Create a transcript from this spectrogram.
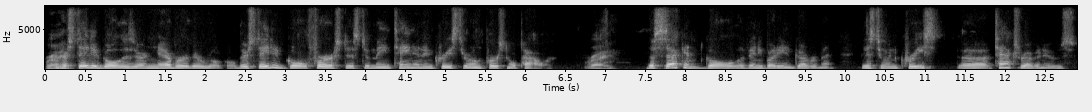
Right. And their stated goal is they're never their real goal. Their stated goal first is to maintain and increase their own personal power. Right. The second goal of anybody in government is to increase uh, tax revenues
